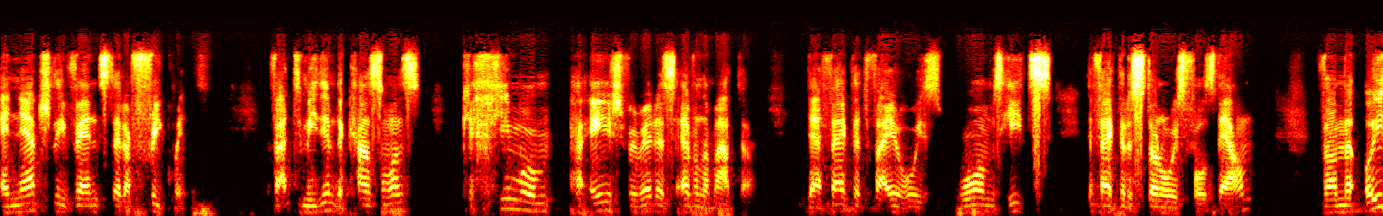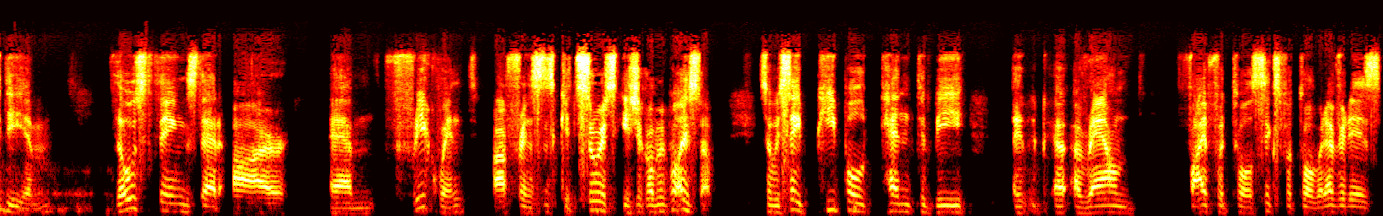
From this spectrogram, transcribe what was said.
and natural events that are frequent. Vatmidim, the constant ones, kechimum ha'esh veredes even lamata. The fact that fire always warms, heats, the fact that a stone always falls down. Vameoidium, those things that are um, frequent are, for instance, kitsuris ishakom so we say people tend to be uh, uh, around five foot tall, six foot tall, whatever it is,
